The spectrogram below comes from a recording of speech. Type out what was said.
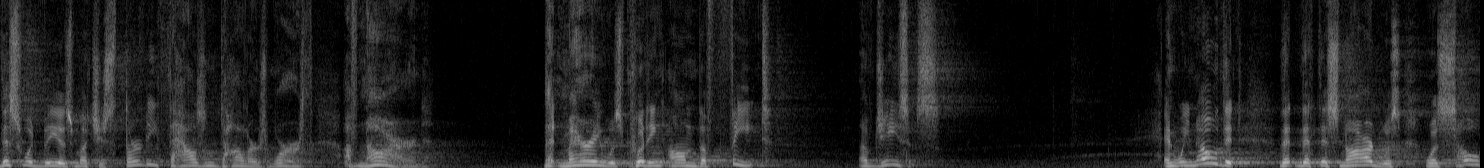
this would be as much as $30,000 worth of nard that Mary was putting on the feet of Jesus. And we know that, that, that this nard was, was so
